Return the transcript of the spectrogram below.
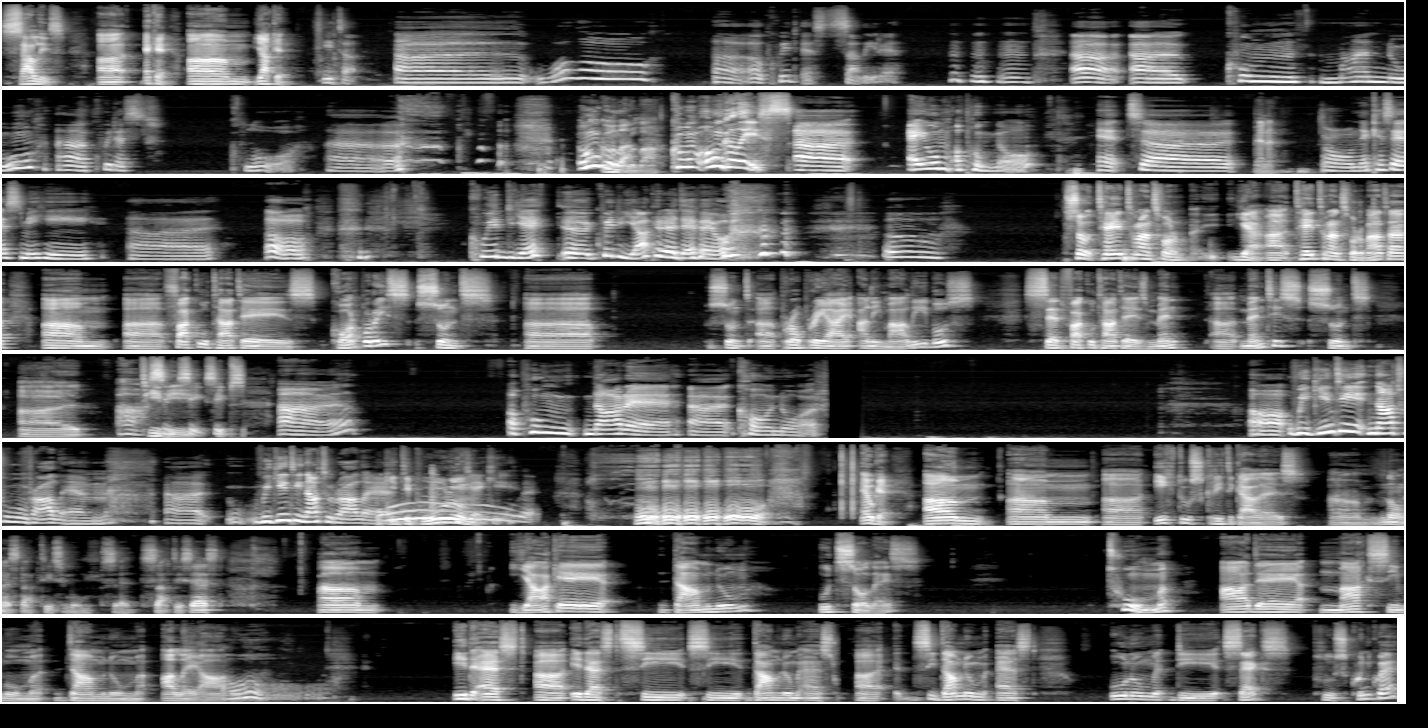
salis. Uh, okay um, jace. Ita. Uh, whoa. Ah, oh, quid est salire? ah, ah, cum manu, uh, quid est claw? Ah, ungula. ungula. Cum ungulis, ah, eum opugno, et, ah... Bene. Oh, neces est mihi, ah, oh, quid, ye, uh, eh, quid iacere deveo? Oh. So te transform yeah, uh, te transformata um uh facultates corporis sunt uh sunt uh, propriae animalibus sed facultates men, uh, mentis sunt uh oh, tibi si, si, si. Ipsi. uh oppugnare uh, conor uh, viginti naturalem. Uh, viginti naturale. Viginti purum. Jeki. Oh, oh, oh, oh eh, Okay. Um, um, uh, ictus criticales, um, non est aptissimum, sed satis est. Um, iace damnum ut soles, tum ade maximum damnum alearum. Oh. Id est uh, id est si si damnum est uh, si damnum est unum di sex plus quinque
